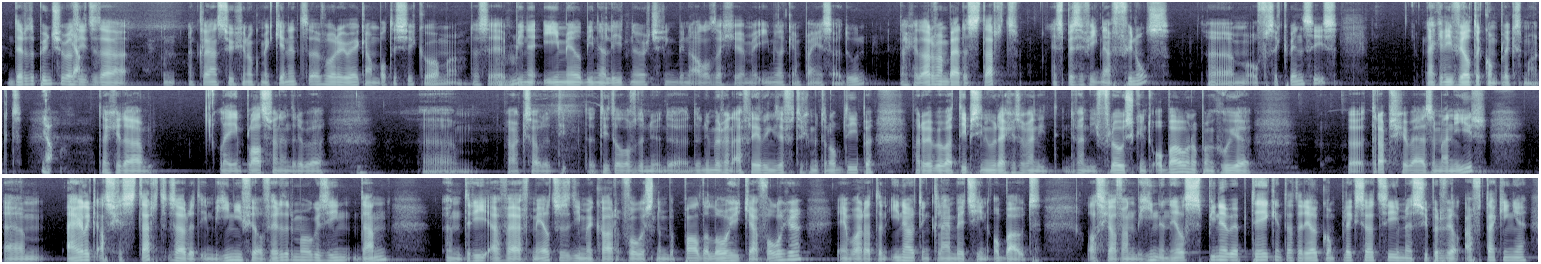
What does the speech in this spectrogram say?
Het derde puntje was iets dat een, een, klein stukje ook met Kenneth vorige week aan bod is gekomen. Dat is mm binnen e-mail, binnen lead nurturing, binnen alles dat je met e-mailcampagnes zou doen, dat je daarvan bij de start, en specifiek naar funnels um, of sequenties, dat je die veel te complex maakt. Ja. Dat je dat, in plaats van, en daar hebben we Ehm, ja, ik zou de, de, titel of de, de, de nummer van de aflevering eens even terug moeten opdiepen. Maar we hebben wat tips in hoe dat je zo van die, van die flows kunt opbouwen op een goede uh, trapsgewijze manier. Ehm, eigenlijk als je start, zou het in het begin niet veel verder mogen zien dan een drie à vijf mailtjes die elkaar volgens een bepaalde logica volgen en waar dat een inhoud een klein beetje in opbouwt. Als je al van het begin een heel spinnenweb tekent dat er heel complex uitziet met superveel aftakkingen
